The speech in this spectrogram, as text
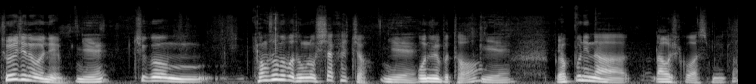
조혜진 의원님, 예, 지금 경선 후보 등록 시작했죠? 예, 오늘부터 예. 몇 분이나 나오실 것 같습니까?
